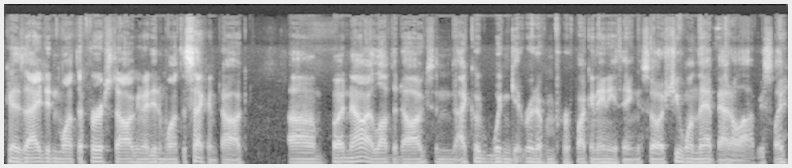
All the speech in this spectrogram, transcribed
because uh, I didn't want the first dog and I didn't want the second dog. Um, but now I love the dogs and I could wouldn't get rid of them for fucking anything. So she won that battle, obviously.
